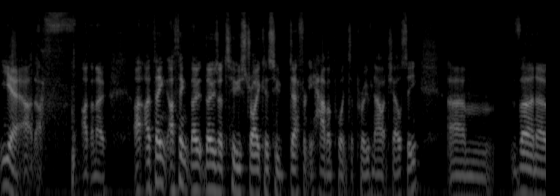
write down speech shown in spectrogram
yeah, I, I, don't know. I, I think I think th- those are two strikers who definitely have a point to prove now at Chelsea. Um, Werner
